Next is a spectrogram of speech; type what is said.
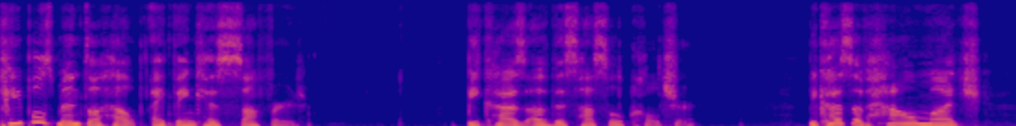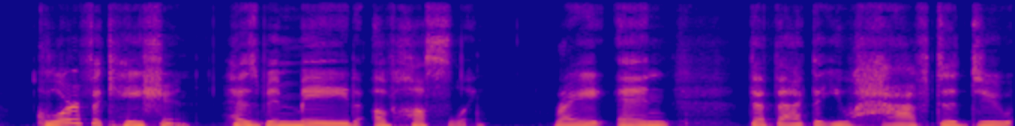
People's mental health, I think, has suffered because of this hustle culture, because of how much glorification has been made of hustling, right? And the fact that you have to do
